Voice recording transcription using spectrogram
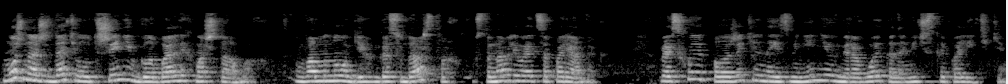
Можно ожидать улучшений в глобальных масштабах. Во многих государствах устанавливается порядок. Происходят положительные изменения в мировой экономической политике.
